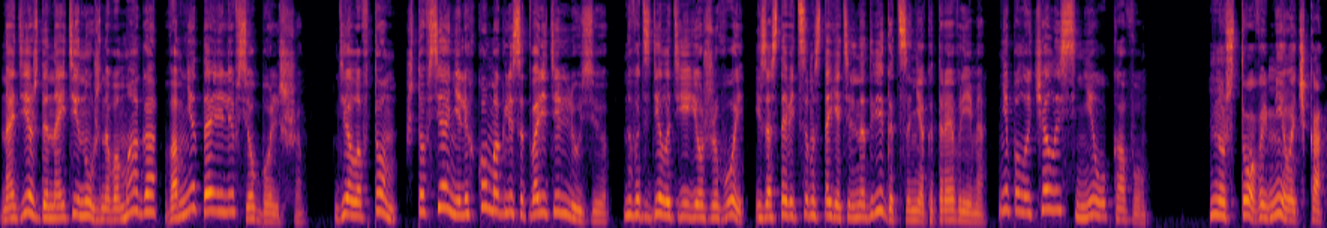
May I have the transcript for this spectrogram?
надежды найти нужного мага во мне таяли все больше. Дело в том, что все они легко могли сотворить иллюзию, но вот сделать ее живой и заставить самостоятельно двигаться некоторое время не получалось ни у кого. «Ну что вы, милочка!»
